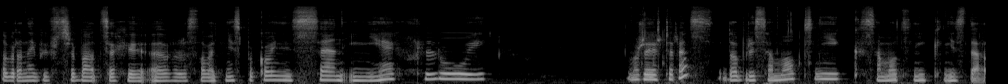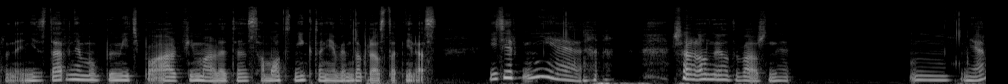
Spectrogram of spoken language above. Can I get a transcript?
dobra, najpierw trzeba cechy e, wylosować. Niespokojny sen i niechluj. Może jeszcze raz? Dobry samotnik, samotnik niezdarny. Niezdarny mógłby mieć po Alfim, ale ten samotnik to nie wiem, dobra, ostatni raz. Nie cierp... Nie. Szalony, odważny. Mm, nie.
